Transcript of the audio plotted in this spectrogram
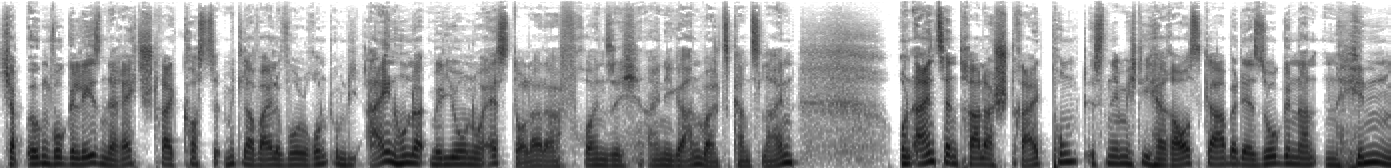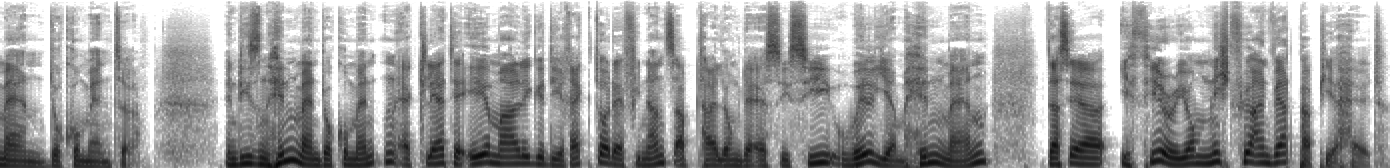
Ich habe irgendwo gelesen, der Rechtsstreit kostet mittlerweile wohl rund um die 100 Millionen US-Dollar. Da freuen sich einige Anwaltskanzleien. Und ein zentraler Streitpunkt ist nämlich die Herausgabe der sogenannten Hinman-Dokumente. In diesen Hinman-Dokumenten erklärt der ehemalige Direktor der Finanzabteilung der SEC, William Hinman, dass er Ethereum nicht für ein Wertpapier hält.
